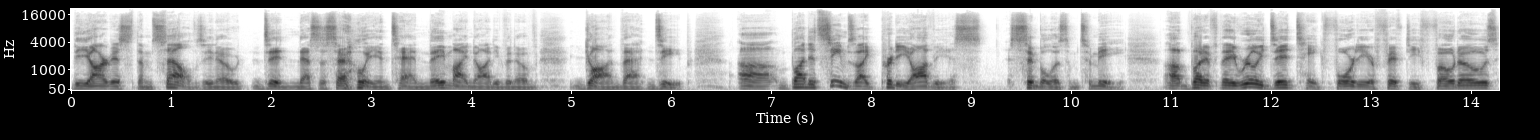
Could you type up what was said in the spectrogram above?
the artists themselves, you know, didn't necessarily intend. They might not even have gone that deep. Uh, but it seems like pretty obvious symbolism to me. Uh, but if they really did take 40 or 50 photos,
